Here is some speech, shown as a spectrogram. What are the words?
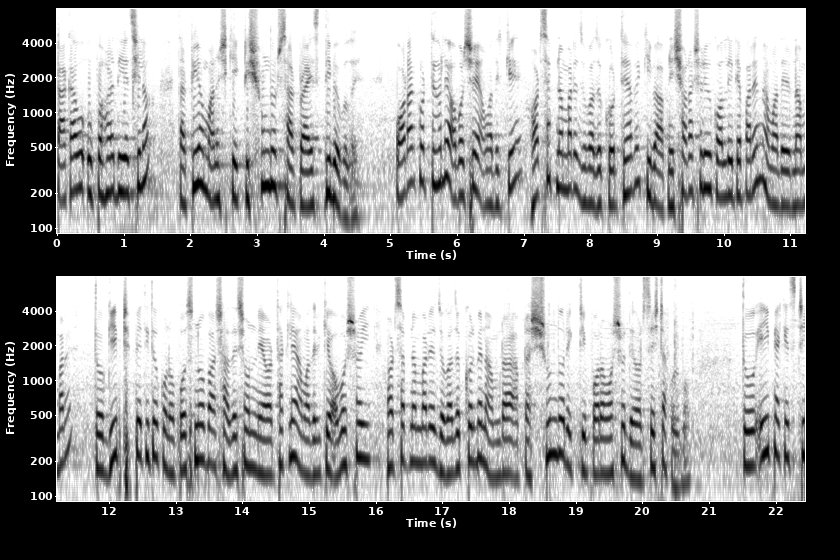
টাকাও উপহার দিয়েছিল। তার প্রিয় মানুষকে একটি সুন্দর সারপ্রাইজ দিবে বলে। অর্ডার করতে হলে অবশ্যই আমাদেরকে হোয়াটসঅ্যাপ নাম্বারে যোগাযোগ করতে হবে কিংবা আপনি সরাসরিও কল দিতে পারেন আমাদের নাম্বারে। তো গিফট ব্যতীত কোনো প্রশ্ন বা সাজেশন নেওয়ার থাকলে আমাদেরকে অবশ্যই হোয়াটসঅ্যাপ নাম্বারে যোগাযোগ করবেন, আমরা আপনার সুন্দর একটি পরামর্শ দেওয়ার চেষ্টা করব। তো এই প্যাকেজটি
